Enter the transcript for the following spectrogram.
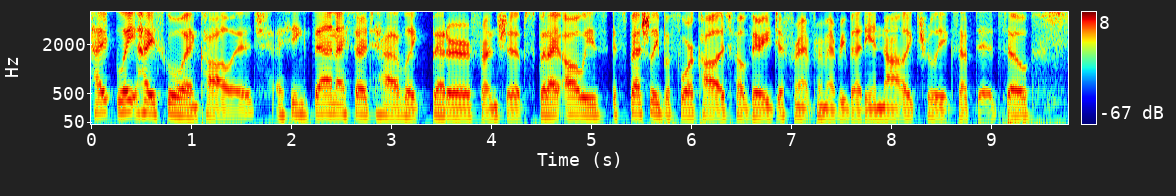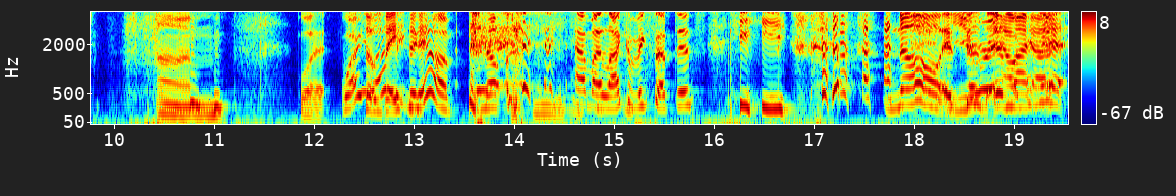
high, late high school and college. I think then i started to have like better friendships but i always especially before college felt very different from everybody and not like truly accepted. So um What? Why are so you laughing? basic? Damn. No. At my lack of acceptance. no, it's because in my head.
